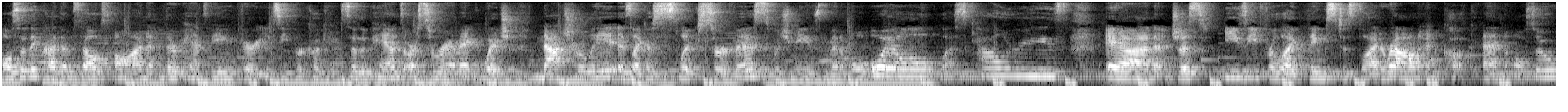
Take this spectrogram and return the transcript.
Also, they pride themselves on their pans being very easy for cooking. So the pans are ceramic, which naturally is like a slick surface, which means minimal oil, less calories, and just easy for like things to slide around and cook and also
